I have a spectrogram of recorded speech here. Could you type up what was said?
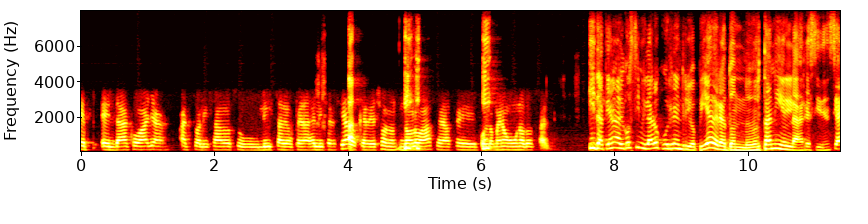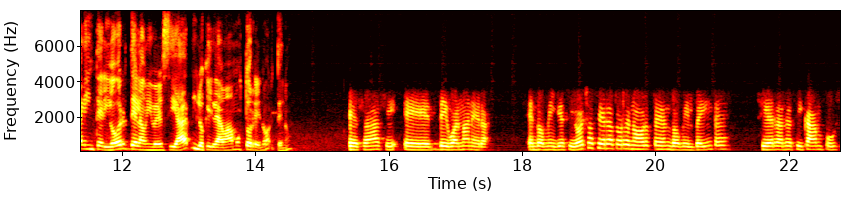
eh, el DACO haya actualizado su lista de hospedajes licenciados, que de hecho no, no lo hace hace por lo menos uno o dos años. Y Tatiana, algo similar ocurre en Río Piedras, donde no está ni en la residencia al interior de la universidad ni lo que llamamos Torre Norte, ¿no? Eso es así. Eh, de igual manera, en 2018 cierra Torre Norte, en 2020 cierra Reci Campus.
